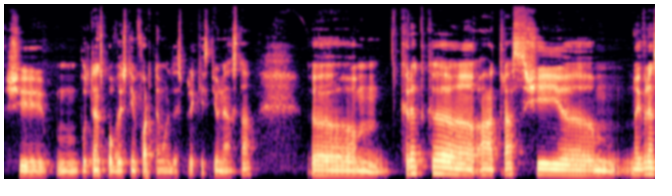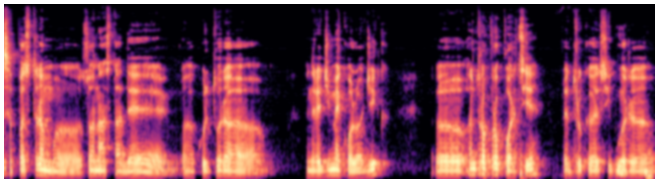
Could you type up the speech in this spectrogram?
Și putem să povestim foarte mult despre chestiunea asta. Ehm, cred că a atras și ehm, noi vrem să păstrăm uh, zona asta de uh, cultură în regim ecologic uh, într-o proporție, pentru că, sigur,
